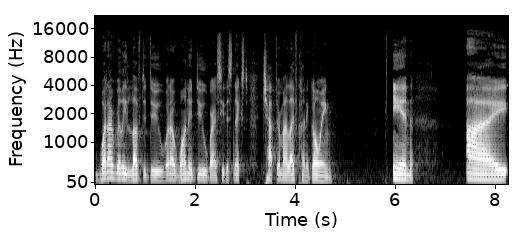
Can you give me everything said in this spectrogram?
what I really love to do, what I want to do, where I see this next chapter of my life kind of going. And I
